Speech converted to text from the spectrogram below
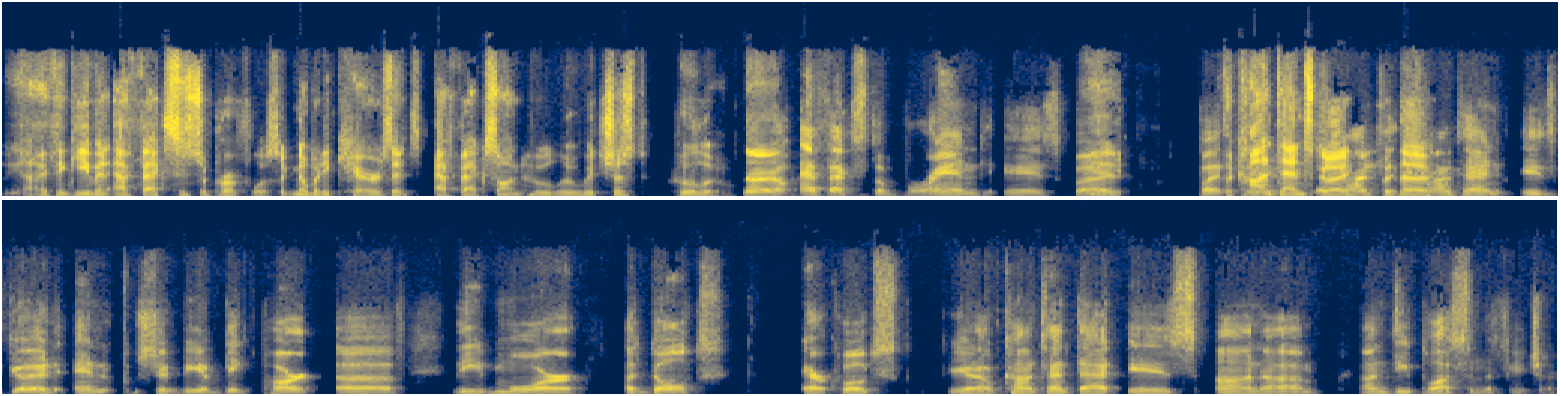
yeah, I think even FX is superfluous. Like nobody cares that it's FX on Hulu. It's just Hulu. No, no, no. FX the brand is, but Yeah, but the content's good, content- but the the- content is good and should be a big part of the more adult air quotes you know content that is on um on d plus in the future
